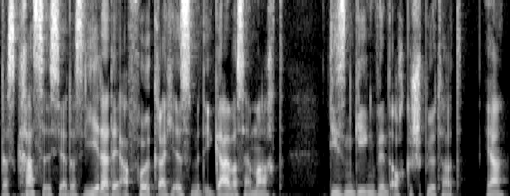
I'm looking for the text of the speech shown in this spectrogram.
das Krasse ist ja, dass jeder, der erfolgreich ist, mit egal was er macht, diesen Gegenwind auch gespürt hat. Ja?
